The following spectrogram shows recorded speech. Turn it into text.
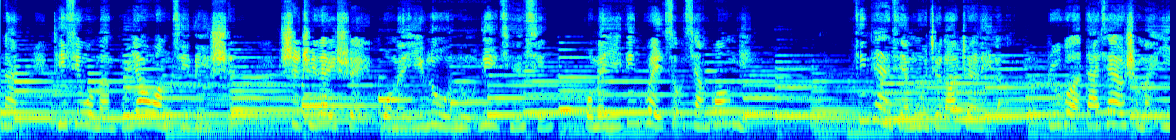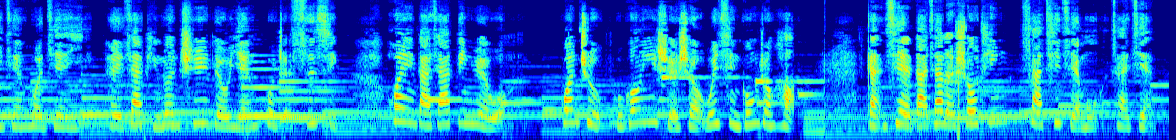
难，提醒我们不要忘记历史。拭去泪水，我们一路努力前行，我们一定会走向光明。今天的节目就到这里了。如果大家有什么意见或建议，可以在评论区留言或者私信。欢迎大家订阅我们，关注蒲公英学社微信公众号。感谢大家的收听，下期节目再见。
